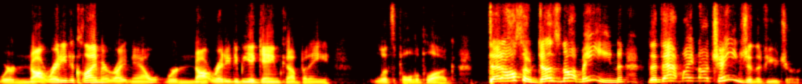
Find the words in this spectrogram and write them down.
We're not ready to climb it right now. We're not ready to be a game company. Let's pull the plug. That also does not mean that that might not change in the future.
